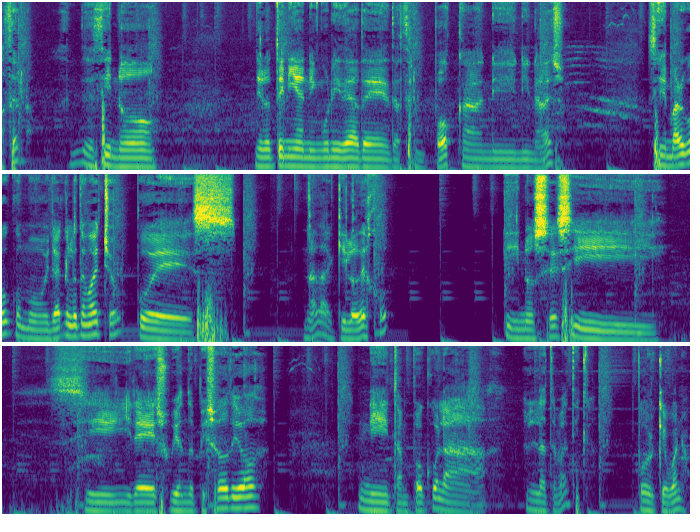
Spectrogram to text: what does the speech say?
hacerlo. Es decir, no, yo no tenía ninguna idea de, hacer un podcast ni, ni nada de eso. Sin embargo, como ya que lo tengo hecho, pues nada, aquí lo dejo. Y no sé si, si iré subiendo episodios ni tampoco la, la temática. Porque bueno,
